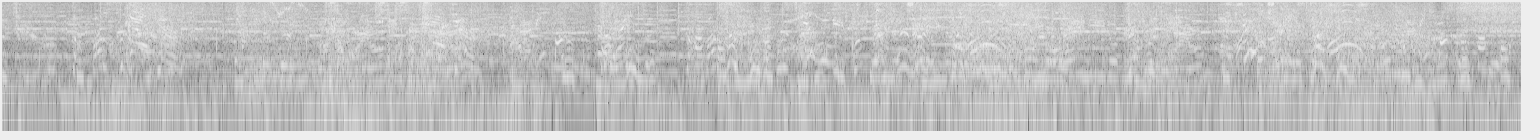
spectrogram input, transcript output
That's it.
